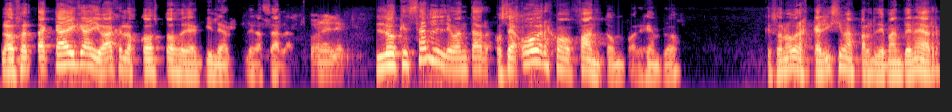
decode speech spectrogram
la oferta caiga y baje los costos de alquiler de la sala. ponele. Lo que sale levantar, o sea, obras como Phantom, por ejemplo, que son obras carísimas para de mantener,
